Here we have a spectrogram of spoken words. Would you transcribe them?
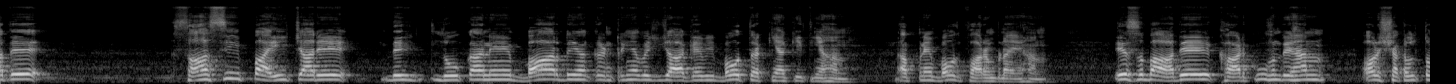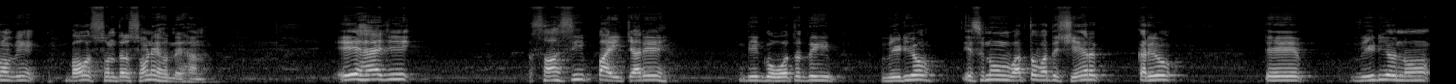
ਅਤੇ ਸਾਹਸੀ ਭਾਈਚਾਰੇ ਦੇ ਲੋਕਾਂ ਨੇ ਬਾਹਰ ਦੀਆਂ ਕੰਟਰੀਆਂ ਵਿੱਚ ਜਾ ਕੇ ਵੀ ਬਹੁਤ ਤਰੱਕੀਆਂ ਕੀਤੀਆਂ ਹਨ, ਆਪਣੇ ਬਹੁਤ ਫਾਰਮ ਬਣਾਏ ਹਨ। ਇਹ ਸੁਭਾਅ ਦੇ ਖਾੜਕੂ ਹੁੰਦੇ ਹਨ ਔਰ ਸ਼ਕਲ ਤੋਂ ਵੀ ਬਹੁਤ ਸੁੰਦਰ ਸੋਹਣੇ ਹੁੰਦੇ ਹਨ। ਇਹ ਹੈ ਜੀ ਸਾਹਸੀ ਭਾਈਚਾਰੇ ਦੀ ਗੋਤ ਦੀ ਵੀਡੀਓ। ਇਸ ਨੂੰ ਵੱਧ ਤੋਂ ਵੱਧ ਸ਼ੇਅਰ ਕਰਿਓ ਤੇ ਵੀਡੀਓ ਨੂੰ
